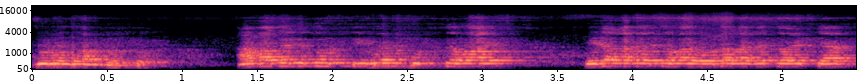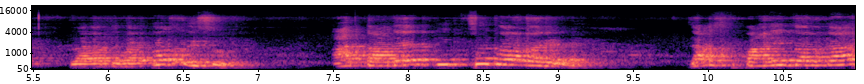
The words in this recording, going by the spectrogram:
জীবন ধারণ করতো। আমাদেরকে তো টিউবওয়েল ফুটতে হয়, এটা লাগাতে হয়, ওটা লাগাতে হয়, ট্যাপ লাগাতে হয়, কত কিছু। আর তাদের কিচ্ছু দেওয়া লাগে না। জাস্ট পানি দরকার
